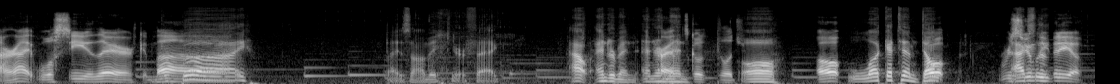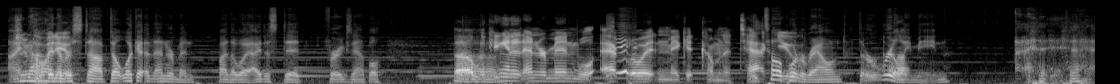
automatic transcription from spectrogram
Alright, we'll see you there. Goodbye. Bye. Die zombie. You're a fag. Ow, Enderman. Enderman. Alright, let's go to the village. Oh, Oh, look at him. Don't. resume actually, the video. I know, the I never stopped. Don't look at an Enderman, by the way. I just did, for example. Uh, looking at an Enderman will aggro it and make it come and attack They teleport you. around. They're really Uh, mean.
